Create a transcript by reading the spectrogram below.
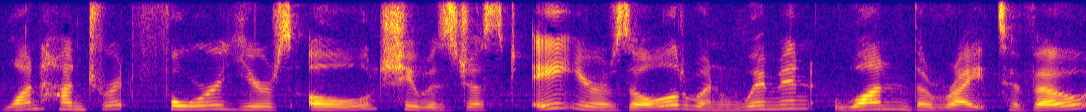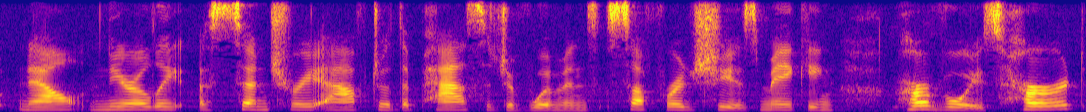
104 years old. She was just eight years old when women won the right to vote. Now, nearly a century after the passage of women's suffrage, she is making her voice heard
